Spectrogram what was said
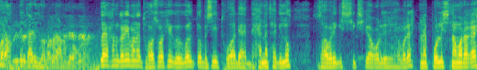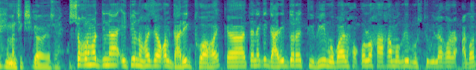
বলকতে গাড়ী ধোৱাৰ পৰা আৰম্ভ কৰোঁ। এখন গাড়ী মানে ধোৱা চোৱা শেষ হৈ গ'ল তো বেছি ধোৱা দেখা নাথাকিলো। তো চাবৰে কি চিকচিকা কৰি দিছোঁ চাবৰে। মানে পলিচ নামাৰাকে সিমান চিকচিকা হৈ আছে। বিশ্বকৰ্মাৰ দিনা এইটোৱে নহয় যে অকল গাড়ীক ধোৱা হয় কা- তেনেকে গাড়ীৰ দৰে টিভি মোবাইল সকলো সা সামগ্ৰী বস্তুবিলাকৰ আগত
